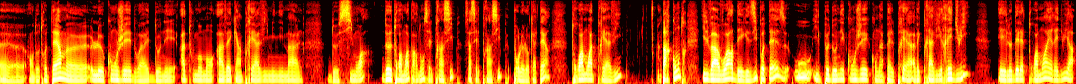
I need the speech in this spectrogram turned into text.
en d'autres termes, le congé doit être donné à tout moment avec un préavis minimal de 6 mois, de 3 mois, pardon, c'est le principe, ça c'est le principe pour le locataire, 3 mois de préavis, par contre, il va avoir des hypothèses où il peut donner congé qu'on appelle avec préavis réduit, et le délai de trois mois est réduit à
